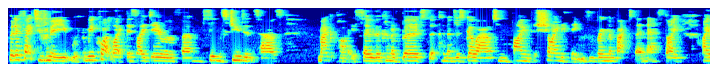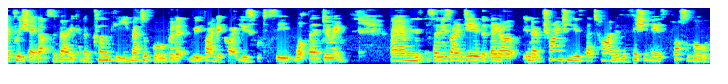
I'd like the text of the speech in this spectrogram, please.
but effectively, we quite like this idea of um, seeing students as magpies, so the kind of birds that kind of just go out and find the shiny things and bring them back to their nest. I, I appreciate that's a very kind of clunky metaphor, but it, we find it quite useful to see what they're doing. Um, so this idea that they are, you know, trying to use their time as efficiently as possible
